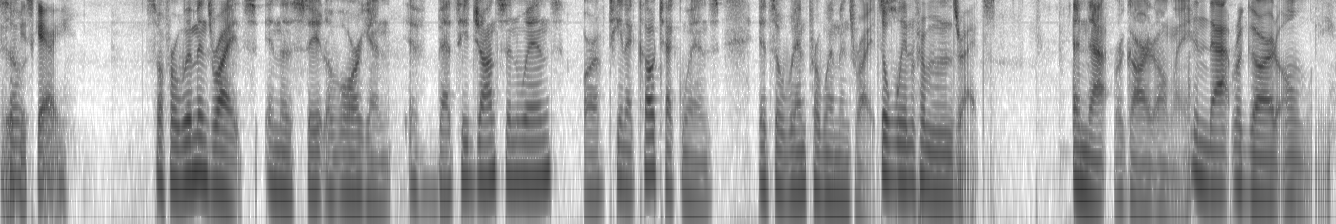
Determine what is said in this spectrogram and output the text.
It So- would be scary. So for women's rights in the state of Oregon, if Betsy Johnson wins or if Tina Kotek wins, it's a win for women's rights. It's a win for women's rights. In that regard only. in that regard only.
